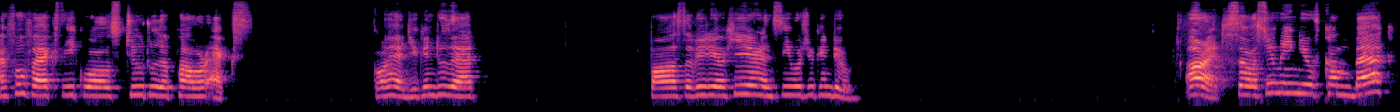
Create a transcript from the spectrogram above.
f of x equals 2 to the power x. Go ahead, you can do that. Pause the video here and see what you can do. All right, so assuming you've come back,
